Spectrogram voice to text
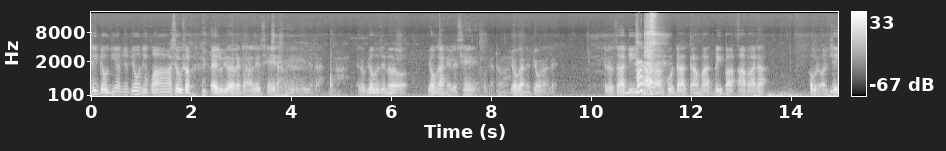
ထိတ်ပြောင်းကြီးကပြန်ပြောနေကွာဆိုတော့အဲလိုပြောရင်လည်းဒါလည်းဆဲတာပဲဗျာဒါအဲလိုပြောလို့ဆိုရင်တော့ ယောဂနဲ့လည်းဆဲတယ်ပေါ့ဗျာတော့ယောဂနဲ့ပြောတာလေအဲတော့ဇာတိနာမကိုတာကာမသိပ္ပအာဘာဒဟုတ်တော့လေ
